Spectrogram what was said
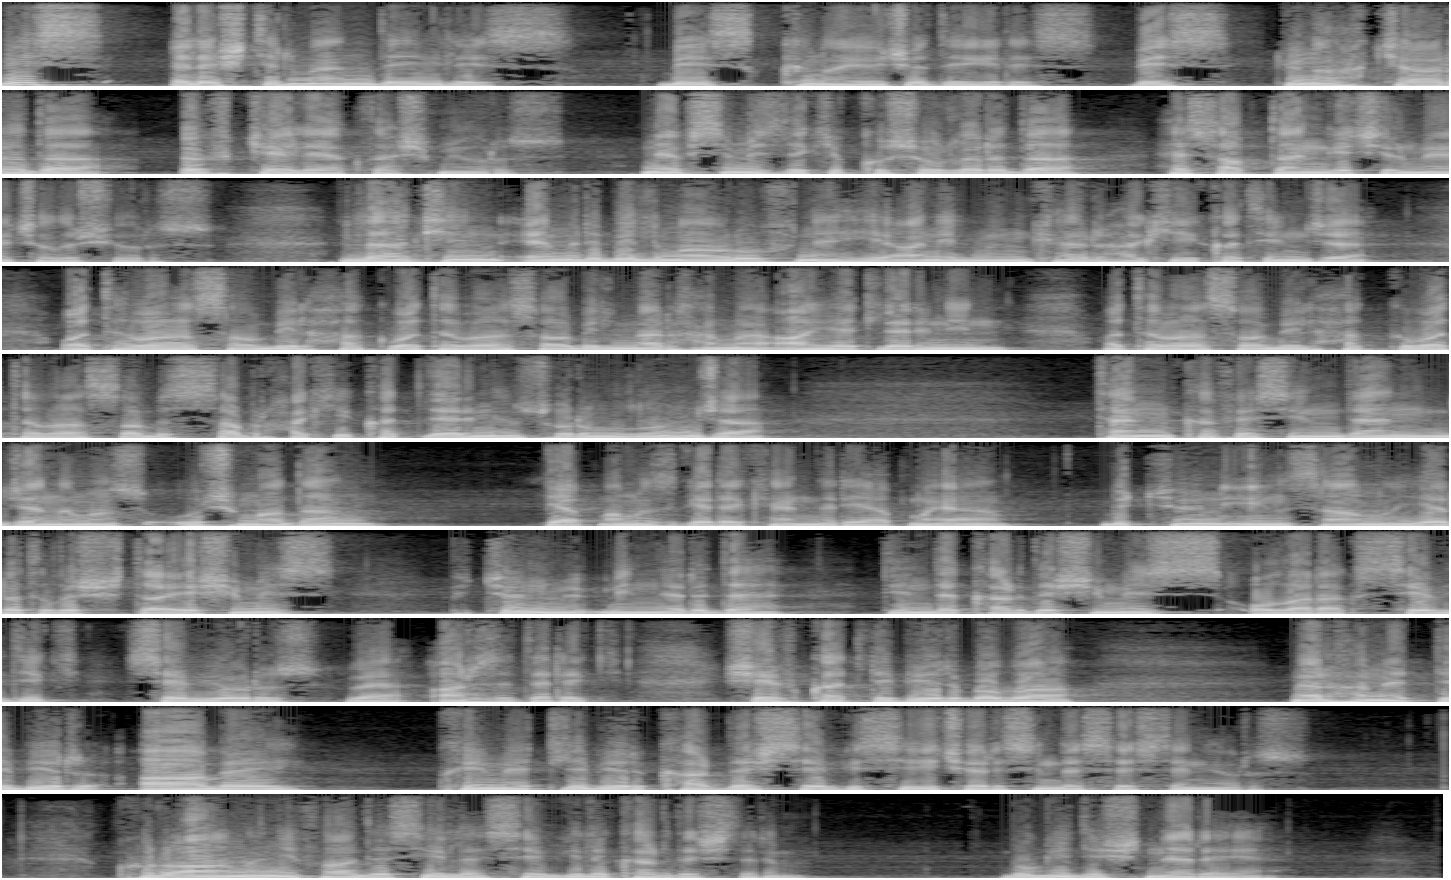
Biz eleştirmen değiliz, biz kınayıcı değiliz, biz günahkara da öfkeyle yaklaşmıyoruz. Nefsimizdeki kusurları da hesaptan geçirmeye çalışıyoruz. Lakin emri bil maruf nehi anil münker hakikatince ve tevasav bil hak ve tevasav bil merhame ayetlerinin ve tevasav bil hak ve tevasav bil sabr hakikatlerinin sorumluluğunca ten kafesinden canımız uçmadan yapmamız gerekenleri yapmaya, bütün insanlı yaratılışta eşimiz, bütün müminleri de dinde kardeşimiz olarak sevdik, seviyoruz ve arz ederek şefkatli bir baba, merhametli bir ağabey, kıymetli bir kardeş sevgisi içerisinde sesleniyoruz. Kur'an'ın ifadesiyle sevgili kardeşlerim, bu gidiş nereye?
